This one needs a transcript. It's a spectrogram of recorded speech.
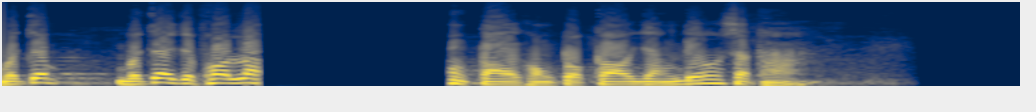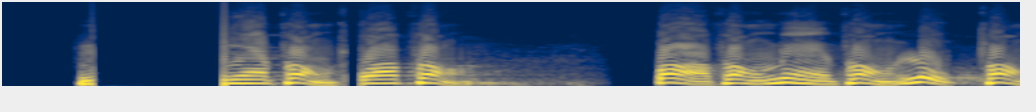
บ่จะบ่ใจเฉพาะร่างกายของตัวเก่าอย่างเดียวศรัทธาเมียพ่องผัวพ่องพ่อพ่องแม่พ่อง ลูกพ่อง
